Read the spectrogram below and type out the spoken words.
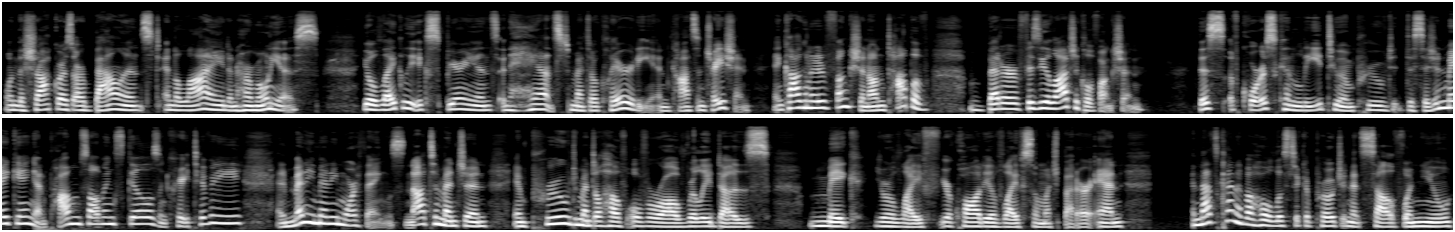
When the chakras are balanced and aligned and harmonious, you'll likely experience enhanced mental clarity and concentration and cognitive function on top of better physiological function. This, of course, can lead to improved decision making and problem solving skills and creativity and many, many more things. Not to mention, improved mental health overall really does make your life, your quality of life so much better. And and that's kind of a holistic approach in itself when you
